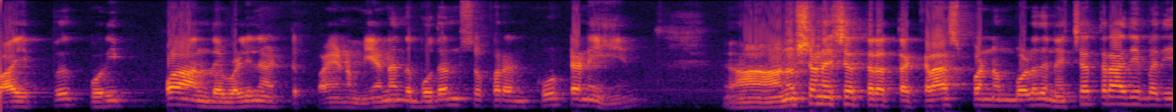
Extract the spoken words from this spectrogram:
வாய்ப்பு குறிப்பாக அந்த வெளிநாட்டு பயணம். ஏன்னா இந்த புதன் சுக்கரன் கூட்டணி அனுஷ நட்சத்திரத்தை கிராஸ் பண்ணும் பொழுது நட்சத்திராதிபதி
